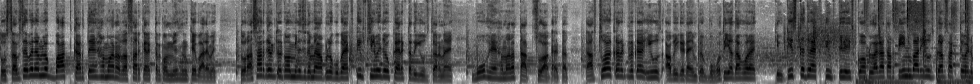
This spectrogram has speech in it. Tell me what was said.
तो सबसे पहले हम लोग बात करते हैं हमारा रसार कैरेक्टर कॉम्बिनेशन के बारे में। तो रसार कैरेक्टर कॉम्बिनेशन में आप लोगों को एक्टिव स्किल में जो कैरेक्टर यूज़ करना है, वो है हमारा तात्सुआ कैरेक्टर तात्सुआ कैरेक्टर का यूज़ अभी के टाइम पे बहुत ही ज़्यादा हो रहा है, क्योंकि इसका जो एक्टिव स्किल है, इसको आप लगातार तीन बार यूज़ कर सकते हो एंड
